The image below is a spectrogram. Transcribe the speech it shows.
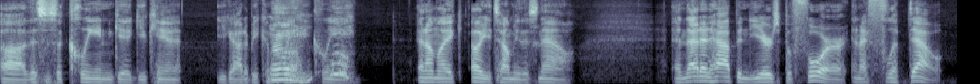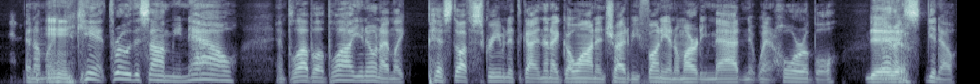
uh, "This is a clean gig. You can't. You got to be completely Oh. clean." And I'm like, "Oh, you tell me this now?" And that had happened years before, and I flipped out. And I'm like. "You can't throw this on me now," and blah blah blah. You know, and I'm like pissed off, screaming at the guy, and then I go on and try to be funny, and I'm already mad, and it went horrible. Yeah, And I you know,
